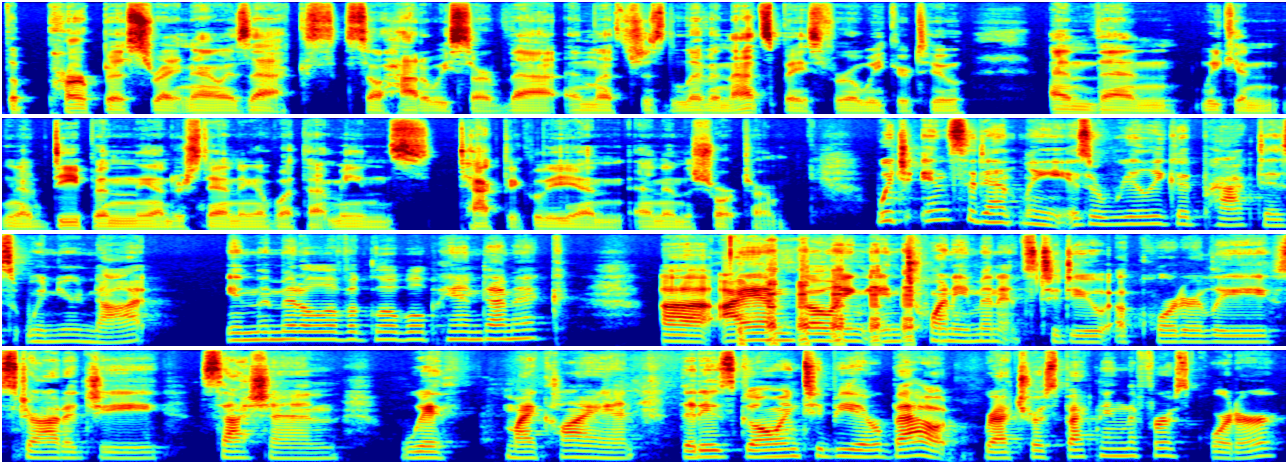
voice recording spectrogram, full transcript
The purpose right now is X. So how do we serve that? And let's just live in that space for a week or two and then we can you know deepen the understanding of what that means tactically and and in the short term which incidentally is a really good practice when you're not in the middle of a global pandemic uh, i am going in 20 minutes to do a quarterly strategy session with my client that is going to be about retrospecting the first quarter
